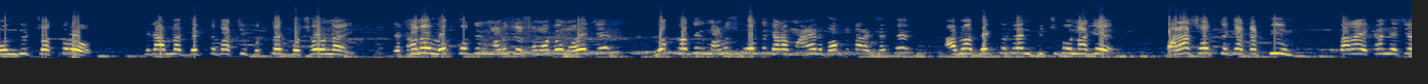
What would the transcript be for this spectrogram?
মন্দির চত্বর যেটা আমরা দেখতে পাচ্ছি প্রত্যেক বছর নাই, এখানেও লক্ষাধিক মানুষের সমাগম হয়েছে। লক্ষাধিক মানুষ বলতে যারা মায়ের ভক্ত তারা এসেছে। আপনারা দেখতে পেলেন কিছুক্ষণ আগে বারাসত থেকে একটা টিম, তারা এখানে এসে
